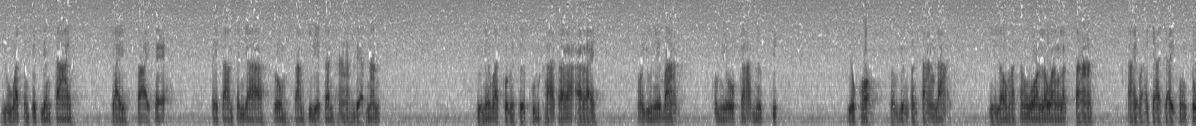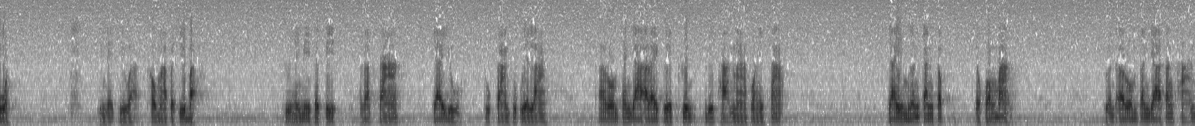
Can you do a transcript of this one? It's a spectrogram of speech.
อยู่วัดตั้งแต่เพียงกาย ใจสายแสไปตามสัญญาอารมณ์ตามกิเลสตัณหาแบบนั้น อยู่ในวัดก็ไม่เกิดคุณค่าสาระอะไรเพราะอยู่ในบ้าน ก็มีโอกาสนึกคิดเกี่ยวข้อง กับเรื่องต่างๆได้ นี่เรามาทั้งวรระวังรักษากายวาจาใจของตัว จึงได้ชื่อว่า เขามาปฏิบัติ คือให้มีสติรักษาใจอยู่ทุกการทุกเวลา อารมณ์สัญญาอะไรเกิดขึ้น หรือผ่านมาก็ให้ทราบ ใจเหมือนกันกับเจ้าของบ้าน ส่วนอารมณ์สัญญาสังขาร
